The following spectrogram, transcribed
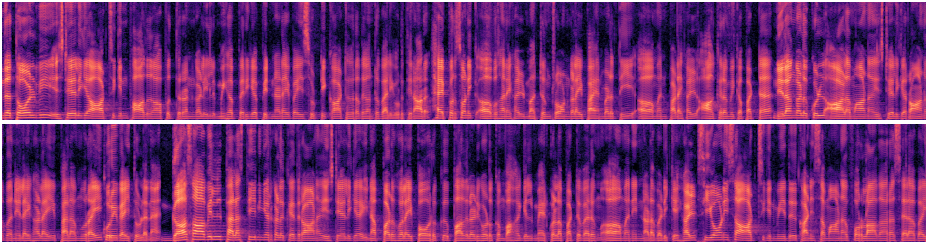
இந்த தோல்வி இஸ்ரேலிய ஆட்சியின் பாதுகாப்பு திறன்களில் மிகப்பெரிய பின்னடைவை சுட்டிக்காட்டுகிறது என்று வலியுறுத்தினார். ஹைப்பர்சோனிக் ஏவுகணைகள் மற்றும் ட்ரோன்களை பயன்படுத்தி ஏமன் படைகள் ஆக்கிரமிக்கப்பட்ட நிலங்களுக்குள் ஆழமான இஸ்ரேலிய ராணுவ நிலைகளை பலமுறை குறிவைத்துள்ளன. காசாவில் பலஸ்தீனியர்களுக்கு எதிரான இஸ்ரேலிய இனப்படுகொலை போருக்கு பதிலடி கொடுக்கும் வகையில் மேற்கொள்ளப்பட்டு வரும் ஏமனின் நடவடிக்கைகள் சியோனிச ஆட்சியின் மீது கணிசமான பொருளாதார செலவை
